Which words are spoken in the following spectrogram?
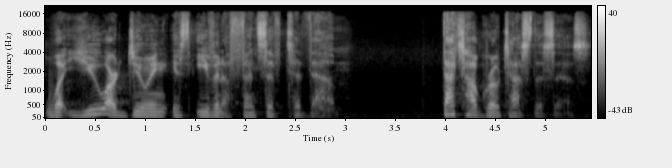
what you are doing is even offensive to them. That's how grotesque this is.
